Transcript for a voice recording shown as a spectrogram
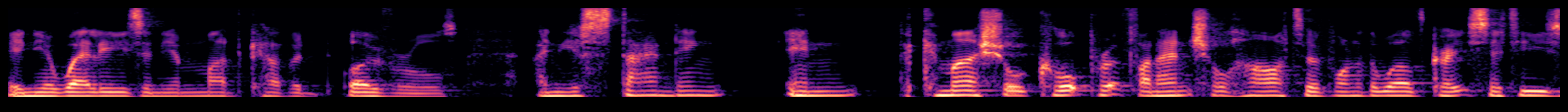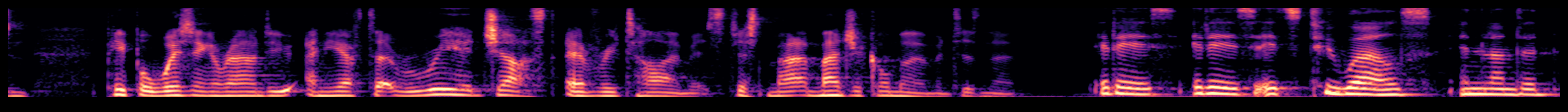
in your wellies and your mud covered overalls, and you're standing in the commercial, corporate, financial heart of one of the world's great cities, and people whizzing around you, and you have to readjust every time. It's just a magical moment, isn't it? It is. It is. It's two worlds in London.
